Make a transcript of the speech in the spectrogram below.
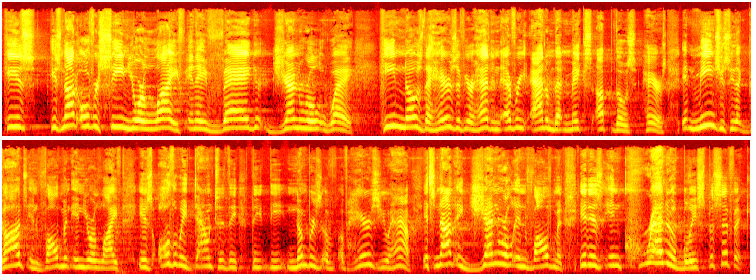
He's, he's not overseeing your life in a vague, general way. He knows the hairs of your head and every atom that makes up those hairs. It means, you see, that God's involvement in your life is all the way down to the, the, the numbers of, of hairs you have. It's not a general involvement, it is incredibly specific.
